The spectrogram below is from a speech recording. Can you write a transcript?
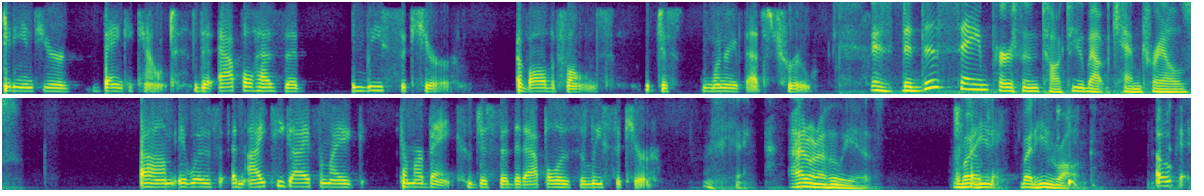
getting into your bank account. That Apple has the least secure of all the phones. Just wondering if that's true. Is did this same person talk to you about chemtrails? Um, it was an IT guy from my from our bank who just said that Apple is the least secure. Okay. I don't know who he is. But he but he's wrong. Okay,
